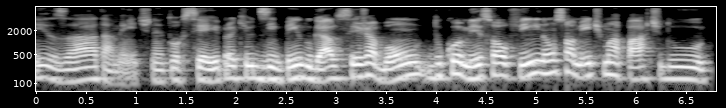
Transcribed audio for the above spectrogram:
Exatamente, né? Torcer aí para que o desempenho do Galo seja bom do começo ao fim e não somente uma parte do,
